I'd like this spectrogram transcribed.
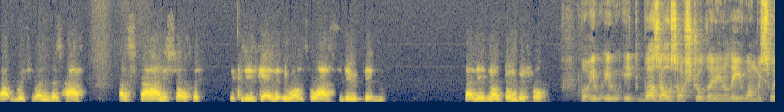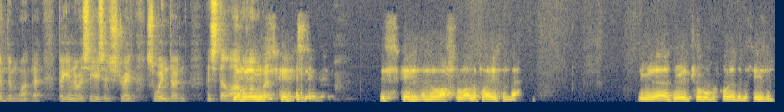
that Rich Wellens has had at the start of his Salford because he's getting that he wants the lads to do things that they've not done before. But it, it, it was also struggling in League One with Swindon, weren't they? Beginning of the season, straight Swindon, and still Yeah, but aren't were they? skint, and they lost a lot of the players, didn't they? They were, uh, they were in trouble before the end of the season,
